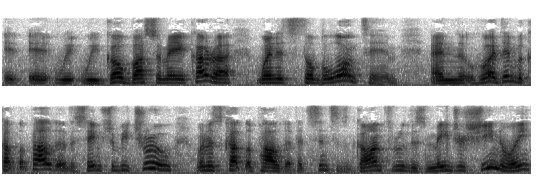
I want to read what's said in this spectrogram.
it, it, we, we go basa meikara when it still belonged to him. And huadin bekatla palga, the same should be true when it's katla palga. That since it's gone through this major shinoi,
